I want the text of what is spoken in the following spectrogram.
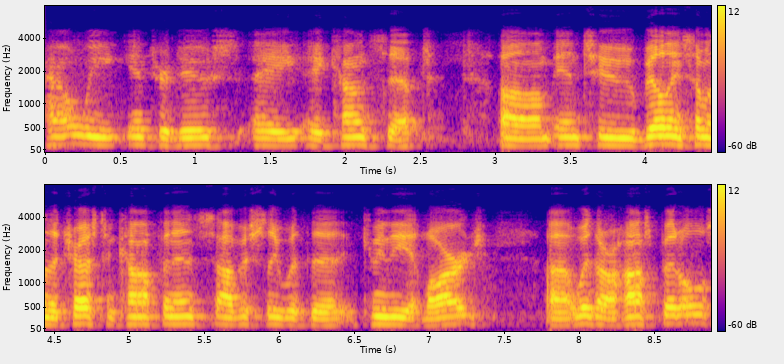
how we introduce a, a concept um, into building some of the trust and confidence, obviously with the community at large, uh, with our hospitals,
